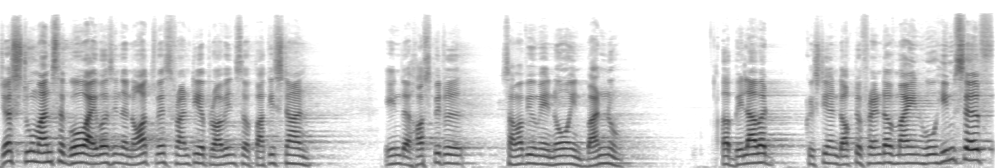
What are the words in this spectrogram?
Just two months ago, I was in the northwest frontier province of Pakistan in the hospital, some of you may know, in Bannu. A beloved Christian doctor friend of mine who himself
